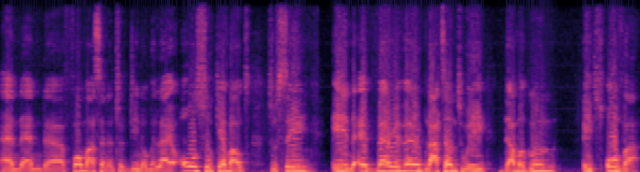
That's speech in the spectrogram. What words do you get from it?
And, and uh, former Senator Dino Melaye also came out to say in a very, very blatant way, Damagum, it's over.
